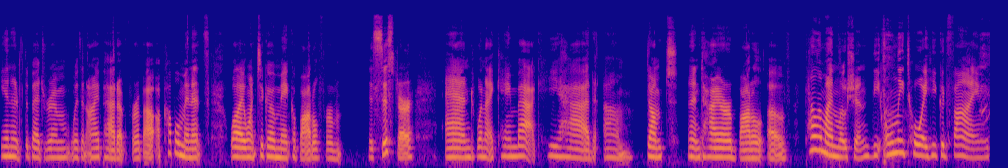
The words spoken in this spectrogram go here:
in the bedroom with an iPad up for about a couple minutes while I went to go make a bottle for his sister. And when I came back, he had um, dumped an entire bottle of calamine lotion, the only toy he could find,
